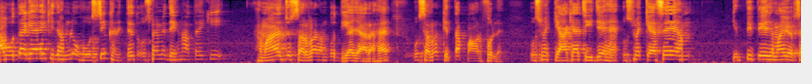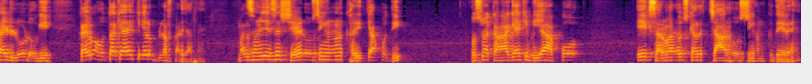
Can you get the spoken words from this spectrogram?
अब होता क्या है कि जब हम लोग होस्टिंग खरीदते हैं तो उसमें हमें देखना होता है कि हमारा जो सर्वर हमको दिया जा रहा है, वो सर्वर कितना पावरफुल है। उसमें क्या क्या चीज़ें हैं, उसमें कैसे हम कितनी तेज़ हमारी वेबसाइट लोड होगी। कई बार होता क्या है कि ये लोग ब्लफ कर जाते हैं। मतलब समझिए, जैसे शेयर होस्टिंग उन्होंने खरीद के आपको दी, उसमें कहा गया कि भैया आपको एक सर्वर है, उसके अंदर चार होस्टिंग हम दे रहे हैं।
